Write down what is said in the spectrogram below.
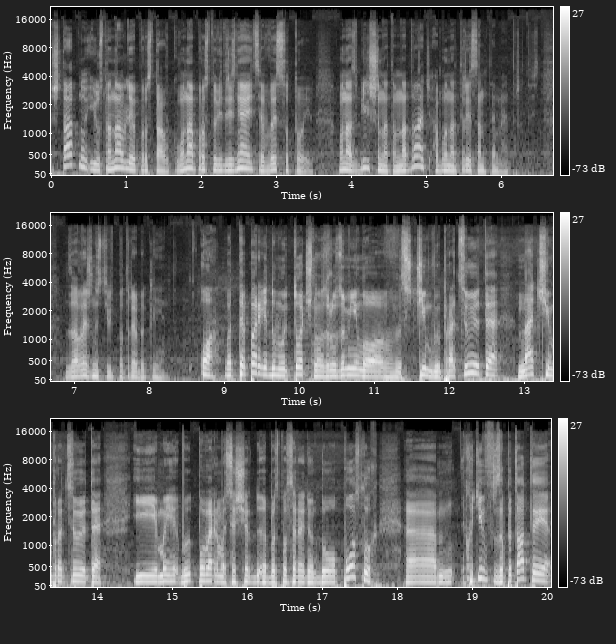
штатну і встановлює проставку. Вона просто відрізняється висотою. Вона збільшена там на 2 або на 3 см. Тобто, в залежності від потреби клієнта. О, от тепер я думаю, точно зрозуміло, з чим ви працюєте, над чим працюєте. І ми повернемося ще безпосередньо до послуг. Е, хотів запитати,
